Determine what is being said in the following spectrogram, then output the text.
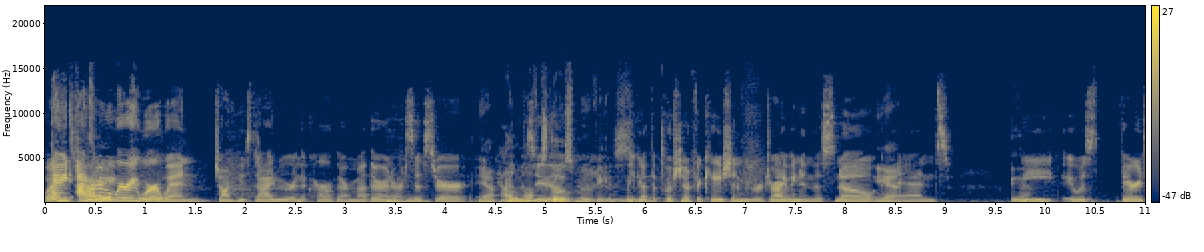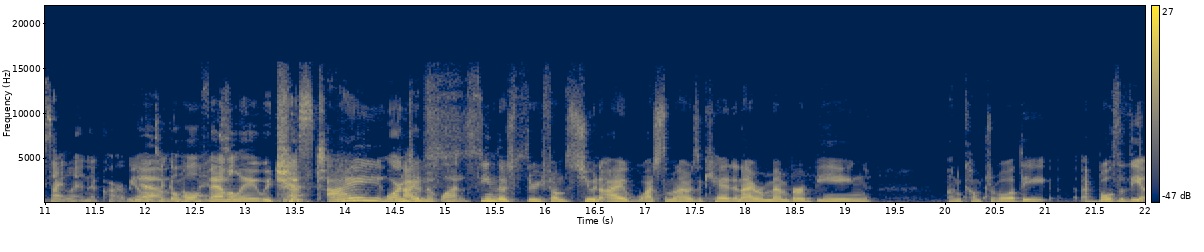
I mean, Like, I remember where we were when John Hughes died. We were in the car with our mother and our sister. In Mm-hmm. yeah, I Kalamazoo. loved those movies. We got the push notification. We were driving in the snow, Yeah. and we it was very silent in the car. We all took the a whole moment. family. We just I mourned him I've at once. Seen those three films too, and I watched them when I was a kid, and I remember being uncomfortable at the at both of the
